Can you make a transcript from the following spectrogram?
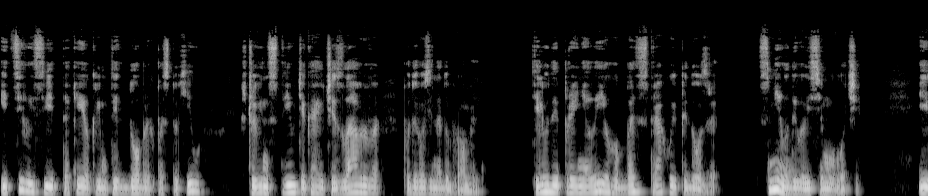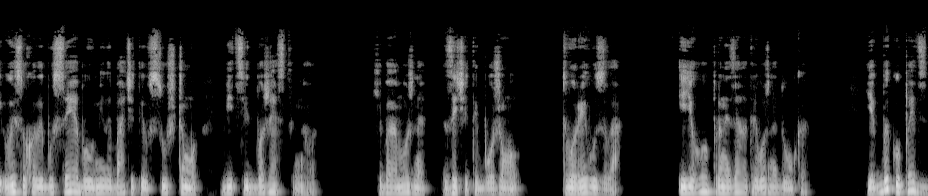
І цілий світ такий, окрім тих добрих пастухів, що він стрів, тікаючи з Лаврова по дорозі на Добромель. Ті люди прийняли його без страху і підозри, сміло дивились йому в очі, і вислухали б усе, бо вміли бачити в сущому відсвіт божественного. Хіба можна зичити Божому твориву зла? І його пронизала тривожна думка. Якби купець з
